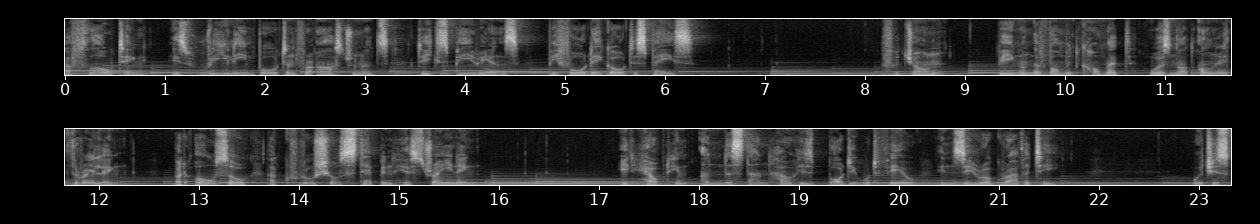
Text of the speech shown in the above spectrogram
of floating is really important for astronauts to experience before they go to space. For John, being on the Vomit Comet was not only thrilling, but also a crucial step in his training. It helped him understand how his body would feel in zero gravity, which is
